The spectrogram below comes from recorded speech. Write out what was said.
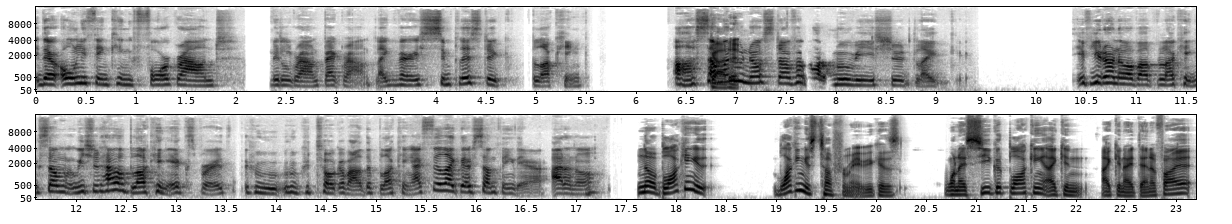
they're only thinking foreground, middle ground, background, like very simplistic blocking. Uh, someone who knows stuff about movies should like. If you don't know about blocking, some we should have a blocking expert who who could talk about the blocking. I feel like there's something there. I don't know. No, blocking is blocking is tough for me because when I see good blocking, I can I can identify it.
